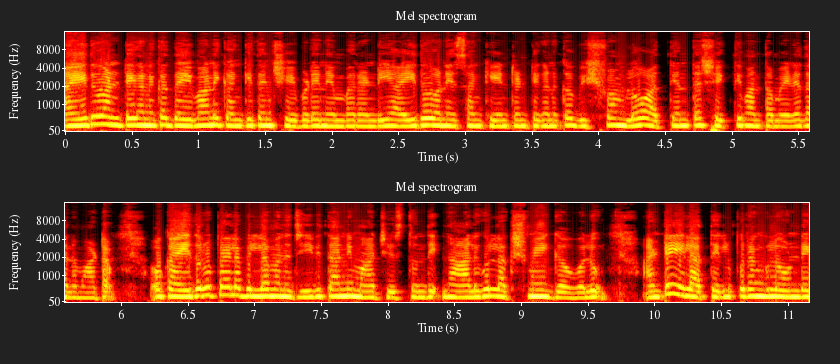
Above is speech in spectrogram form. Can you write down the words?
ఐదు అంటే గనక దైవానికి అంకితం చేయబడే నెంబర్ అండి. ఐదు అనే సంఖ్య ఏంటంటే గనక విశ్వంలో అత్యంత శక్తివంతమైనది అనమాట ఒక ఐదు రూపాయల బిల్ల మన జీవితాన్ని మార్చేస్తుంది. నాలుగు లక్ష్మీ గవ్వలు. అంటే ఇలా తెలుపు రంగులో ఉండే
